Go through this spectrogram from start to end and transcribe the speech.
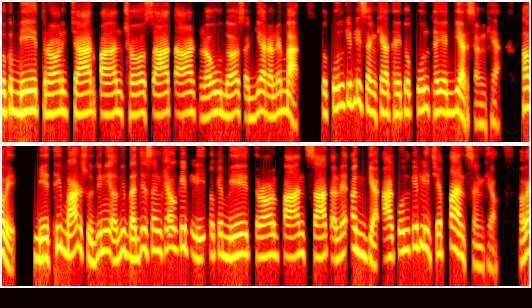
તો કે બે, ત્રણ, ચાર, પાંચ, છ, સાત, આઠ, નવ, દસ, અગિયાર અને બાર. તો કુલ કેટલી સંખ્યા થઈ? તો કુલ થઈ અગિયાર સંખ્યા. હવે, બેથી બાર સુધીની અવિભાજ્ય સંખ્યાઓ કેટલી? તો કે બે, ત્રણ, પાંચ, સાત અને અગિયાર. આ કુલ કેટલી છે? પાંચ સંખ્યાઓ. હવે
